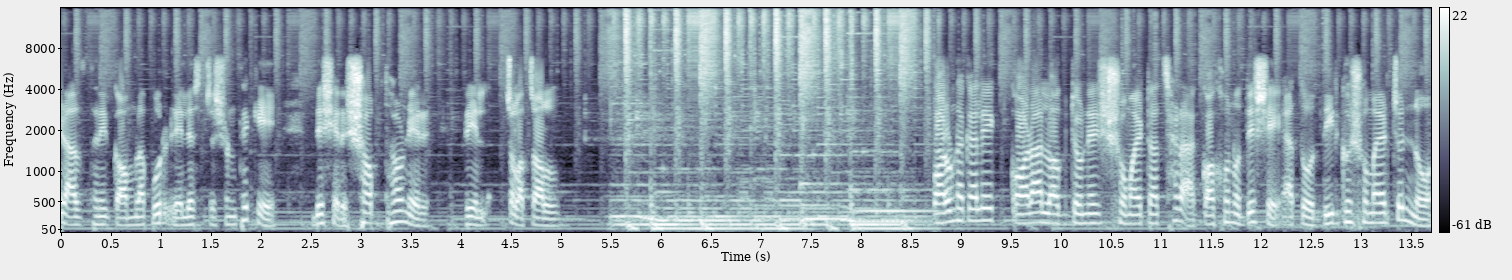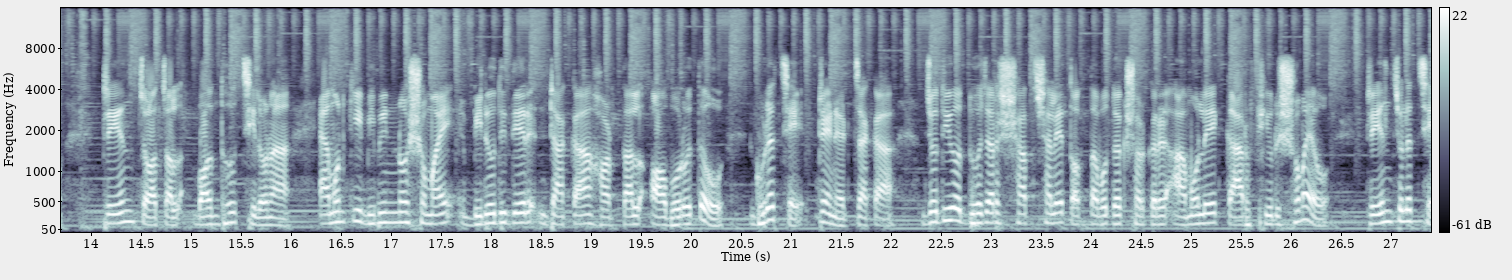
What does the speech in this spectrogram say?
রাজধানীর কমলাপুর রেল স্টেশন থেকে দেশের সব ধরনের রেল চলাচল। করোনাকালে কড়া লকডাউনের সময়টা ছাড়া কখনো দেশে এত দীর্ঘ সময়ের জন্য ট্রেন চলাচল বন্ধ ছিল না। এমনকি বিভিন্ন সময় বিরোধীদের ডাকা, হরতাল, অবরোধেও ঘুরেছে ট্রেনের চাকা। যদিও দু হাজার সাত সালে তত্ত্বাবধায়ক সরকারের আমলে কারফিউর সময়েও ট্রেন চলেছে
